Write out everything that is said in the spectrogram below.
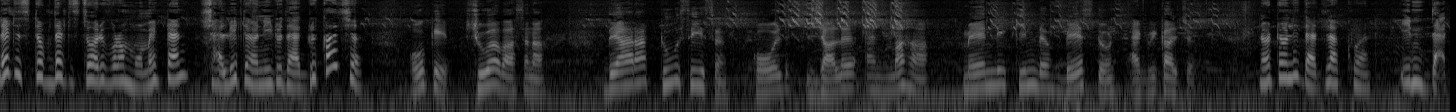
let's stop that story for a moment and shall we turn into the agriculture? Okay, sure Vasana. There are two seasons called Jala and Maha, mainly kingdom based on agriculture. Not only that, Lakruan, in that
